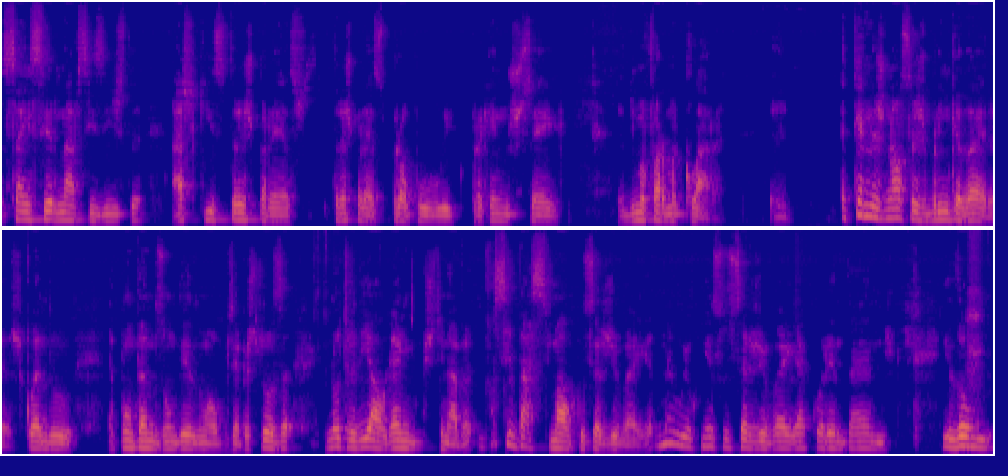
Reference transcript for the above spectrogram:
Sem ser narcisista, acho que isso transparece, transparece para o público, para quem nos segue, de uma forma clara. Eh, até nas nossas brincadeiras, quando apontamos um dedo, por exemplo, as pessoas. No outro dia alguém me questionava: você dá-se mal com o Sérgio Veiga? Não, eu conheço o Sérgio Veiga há 40 anos e dou-me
